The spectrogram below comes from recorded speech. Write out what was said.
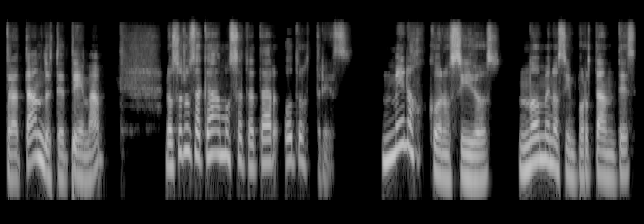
tratando este tema. Nosotros acá vamos a tratar otros tres, menos conocidos, no menos importantes,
